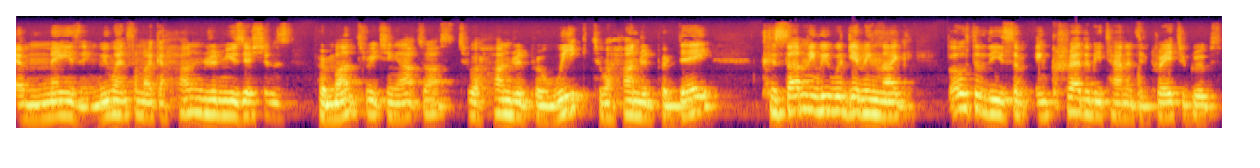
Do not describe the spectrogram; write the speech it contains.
amazing. We went from like 100 musicians per month reaching out to us to 100 per week to 100 per day because suddenly we were giving like both of these some incredibly talented creator groups.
